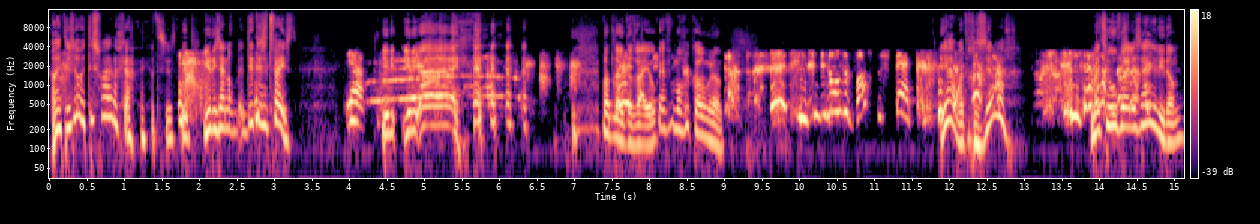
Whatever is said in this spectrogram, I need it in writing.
Oh, het is, oh, het is vrijdag, ja. Het is, jullie zijn nog... Dit is het feest? Ja. Jullie... jullie hey! wat leuk dat wij ook even mogen komen dan. Dit is onze vaste stek. Ja, wat gezellig. Met z'n hoeveel zijn jullie dan?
